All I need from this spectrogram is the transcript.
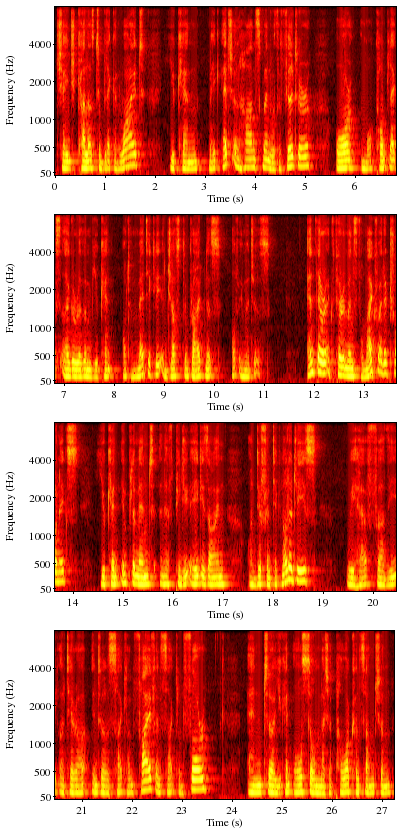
change colors to black and white. You can make edge enhancement with a filter or a more complex algorithm. You can automatically adjust the brightness of images. And there are experiments for microelectronics. You can implement an FPGA design on different technologies. We have uh, the Altera Intel Cyclone 5 and Cyclone 4 and uh, you can also measure power consumption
